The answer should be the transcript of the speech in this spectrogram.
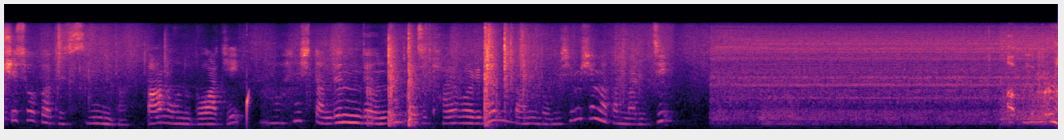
취소가 됐습니다. 나는 오늘 뭐하지? 아, 1시도 안 됐는데 운동까지 다 해버리면 나는 너무 심심하단 말이지. 아 배불러.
